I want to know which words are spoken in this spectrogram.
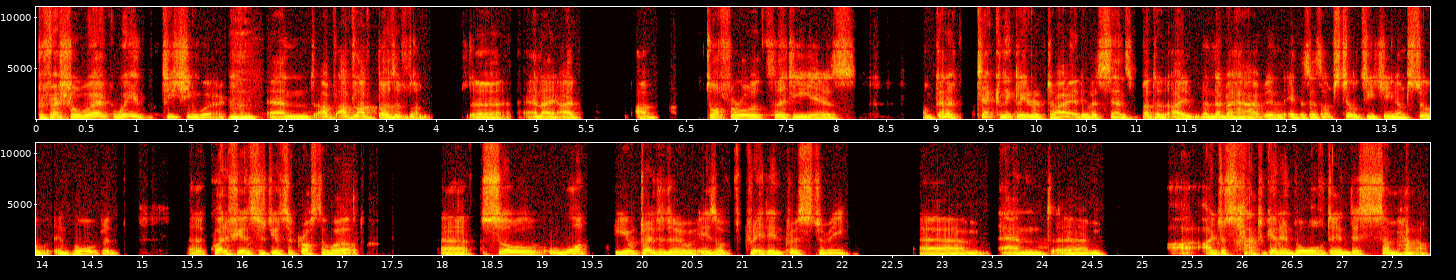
professional work with teaching work. Mm -hmm. And I've, I've loved both of them. Uh, and I, I, I've taught for over 30 years. I'm kind of technically retired in a sense, but I never have in, in the sense I'm still teaching. I'm still involved with uh, quite a few institutes across the world. Uh, so what you're trying to do is of great interest to me. Um, and um, I, I, just had to get involved in this somehow.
